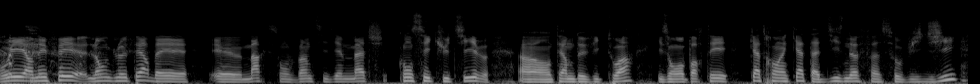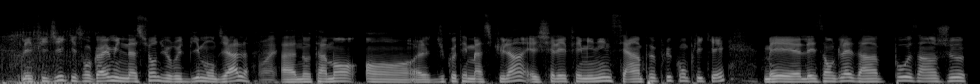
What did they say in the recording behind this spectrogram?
Oui, en effet, l'Angleterre ben, euh, marque son 26e match consécutif euh, en termes de victoire. Ils ont remporté 84 à 19 face aux Fidji. Les Fidji qui sont quand même une nation du rugby mondial, Ouais. euh, notamment en, euh, du côté masculin. Et chez les féminines, c'est un peu plus compliqué. Mais les Anglaises imposent un jeu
